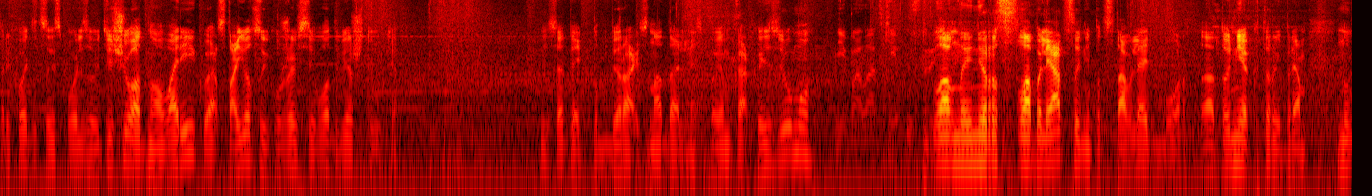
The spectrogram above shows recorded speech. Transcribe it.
Приходится использовать еще одну аварийку, и остается их уже всего две штуки. Здесь опять подбираюсь на дальность ПМК к изюму. Главное не расслабляться, не подставлять борт. А то некоторые прям, ну,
